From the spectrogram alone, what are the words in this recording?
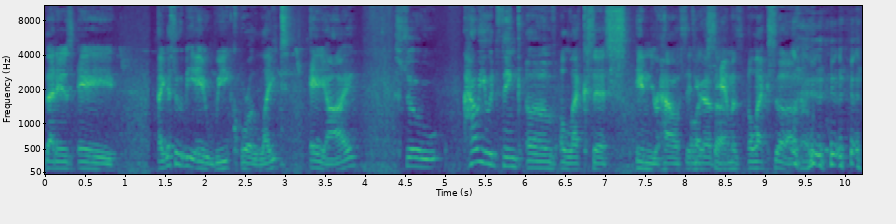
that is a, I guess it would be a weak or light AI. So. How you would think of Alexis in your house if Alexa. you have Amazon Alexa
